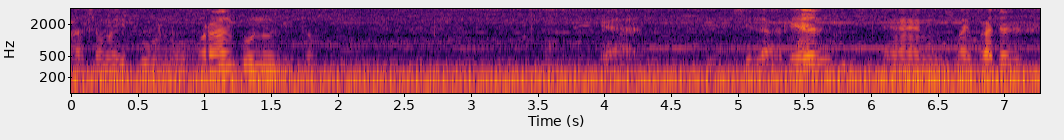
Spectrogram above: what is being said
nasa may puno. Maraming puno dito. Yan. Dito sila Ariel and my brother.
